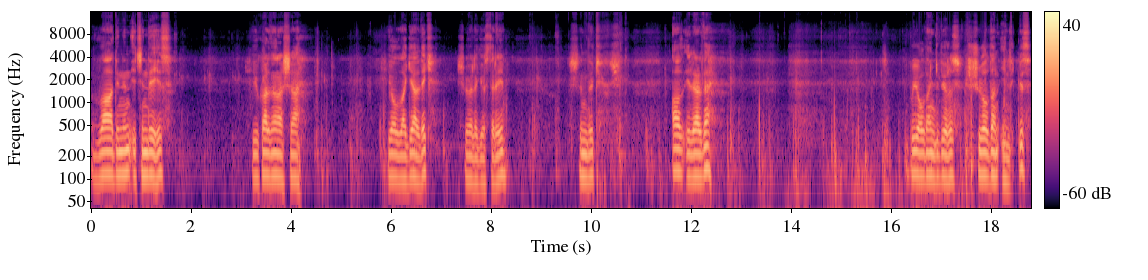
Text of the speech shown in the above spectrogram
vadinin içindeyiz. Yukarıdan aşağı yolla geldik. Şöyle göstereyim. Şimdi az ileride bu yoldan gidiyoruz. Şu yoldan indik biz.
